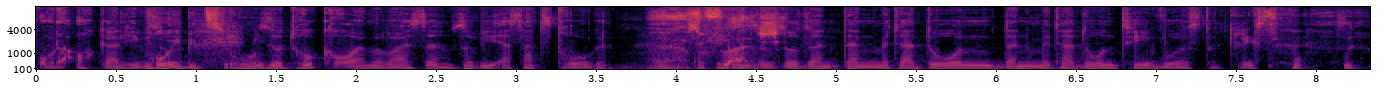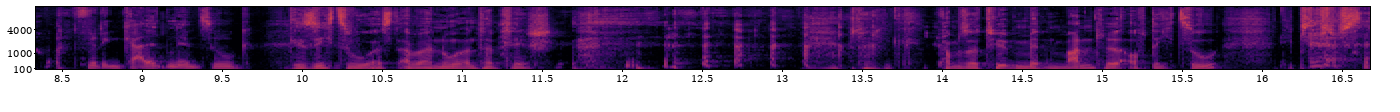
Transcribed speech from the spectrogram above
oder auch geil hier wie Prohibition. So, wie so Druckräume, weißt du? So wie Ersatzdroge. Ja, so Fleisch. so, so dein, dein Methadon, deine Methadon-Teewurst kriegst du so für den kalten Entzug. Gesichtswurst, aber nur unterm Tisch. Dann kommen so Typen mit Mantel auf dich zu. Die pst, pst.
